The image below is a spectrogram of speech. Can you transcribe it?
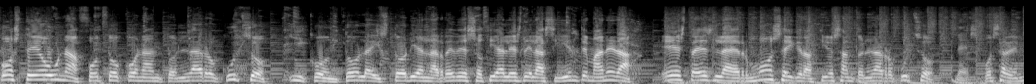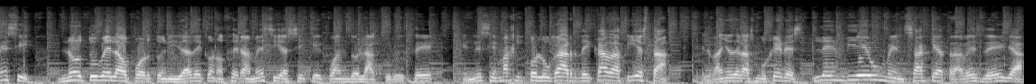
posteó una foto con Antonella Rocuzzo y contó la historia en las redes sociales de la siguiente manera. Esta es la hermosa y graciosa Antonella Rocucho, la esposa de Messi. No tuve la oportunidad de conocer a Messi, así que cuando la crucé en ese mágico lugar de cada fiesta, el baño de las mujeres, le envié un mensaje a través de ella.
